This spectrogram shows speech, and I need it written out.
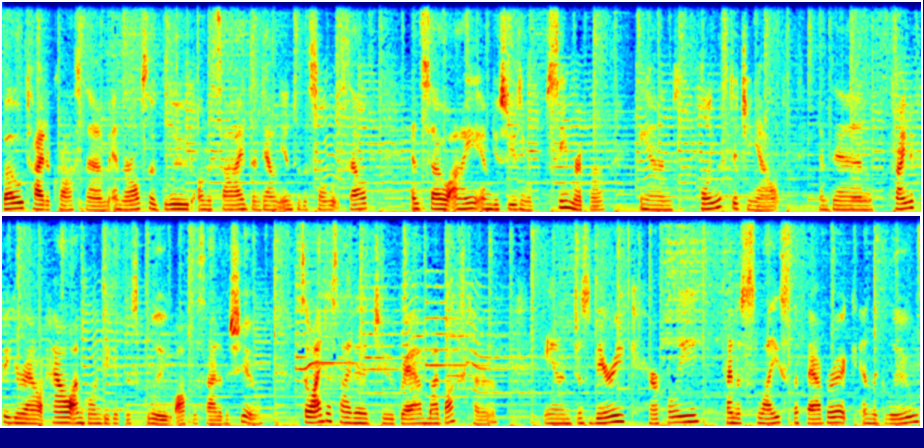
bow tied across them and they're also glued on the sides and down into the sole itself and so I am just using a seam ripper and pulling the stitching out and then trying to figure out how I'm going to get this glue off the side of the shoe. So I decided to grab my box cutter and just very carefully kind of slice the fabric and the glue,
